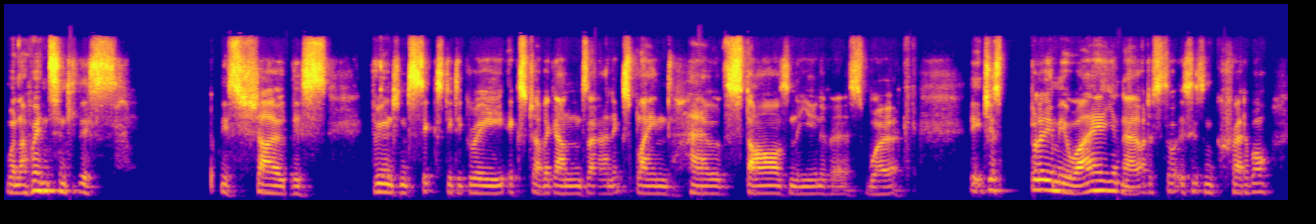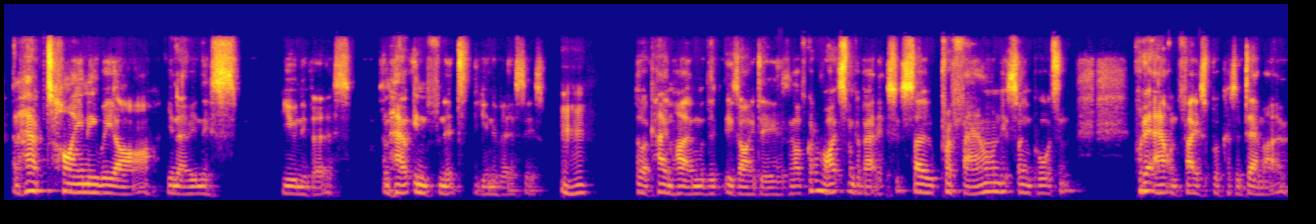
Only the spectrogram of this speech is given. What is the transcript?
when I went into this this show, this 360 degree extravaganza, and explained how the stars and the universe work, it just blew me away. You know, I just thought this is incredible and how tiny we are, you know, in this universe and how infinite the universe is. Mm-hmm. So I came home with these ideas and I've got to write something about this. It's so profound, it's so important. Put it out on Facebook as a demo.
